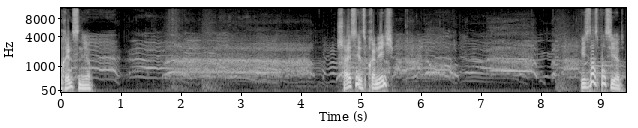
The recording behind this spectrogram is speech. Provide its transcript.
Warum rennst du denn hier? Scheiße, jetzt brenne ich. Wie ist das passiert?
